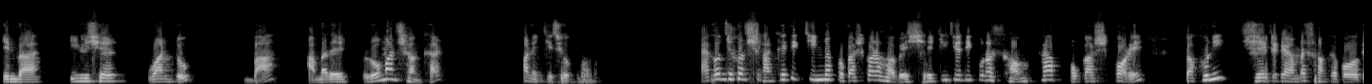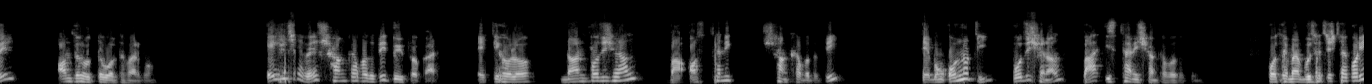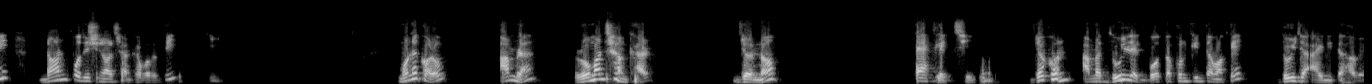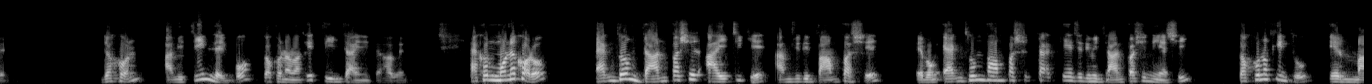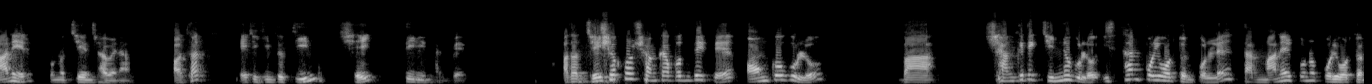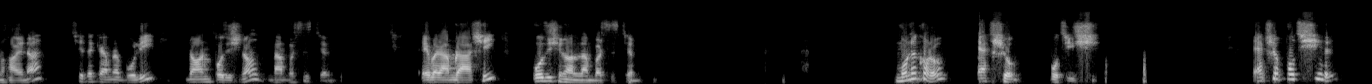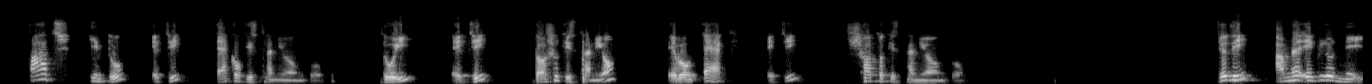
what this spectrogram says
কিংবা ইংলিশের ওয়ান টু বা আমাদের রোমান সংখ্যার অনেক কিছু। এখন যখন সাংকেতিক চিহ্ন প্রকাশ করা হবে, সেটি যদি কোনো সংখ্যা প্রকাশ করে, তখনই সেটাকে আমরা সংখ্যা পদ্ধতির অন্তর্ভুক্ত বলতে পারব। এই হিসেবে সংখ্যা পদ্ধতি দুই প্রকার। একটি হলো নন পজিশনাল বা অস্থানিক সংখ্যা পদ্ধতি এবং অন্যটি পজিশনাল বা স্থানীয় সংখ্যা পদ্ধতি। প্রথমে বোঝার চেষ্টা করি নন পজিশনাল সংখ্যা পদ্ধতি কি? মনে করো আমরা রোমান সংখ্যার জন্য এক লিখছি। যখন আমরা দুই লিখব, তখন কিন্তু আমাকে দুইটা আই নিতে হবে। যখন আমি তিন লিখব, তখন আমাকে তিনটা আই নিতে হবে। এখন মনে করো একদম ডান পাশের আইটিকে আমি যদি বাম পাশে এবং একদম বাম পাশেরটাকে যদি আমি ডান পাশে নিয়ে আসি, তখনও কিন্তু এর মানের কোনো চেঞ্জ হবে না। অর্থাৎ এটি কিন্তু তিন, সেই তিনই থাকবে। অর্থাৎ যে সকল সংখ্যা পদ্ধতিতে অঙ্কগুলো বা সাংকেতিক চিহ্নগুলো স্থান পরিবর্তন করলে তার মানের কোনো পরিবর্তন হয় না, সেটাকে আমরা বলি নন পজিশনাল নাম্বার সিস্টেম এবার আমরা আসি পজিশনাল নাম্বার সিস্টেম মনে করো একশো পঁচিশ। একশো পঁচিশের পাঁচ কিন্তু একটি একক স্থানীয় অঙ্ক। দুই, একটি দশক স্থানীয় এবং এক, একটি শতক স্থানীয় অঙ্ক। যদি আমরা এগুলো নেই,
